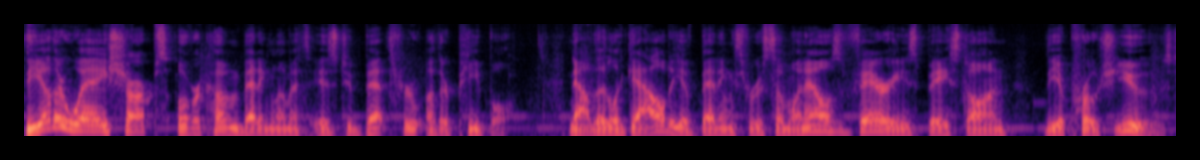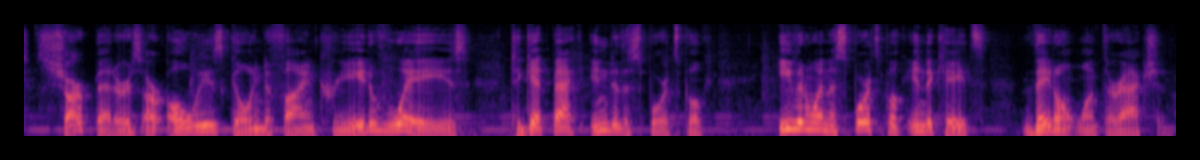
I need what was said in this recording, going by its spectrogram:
The other way sharps overcome betting limits is to bet through other people. Now, the legality of betting through someone else varies based on the approach used. Sharp bettors are always going to find creative ways to get back into the sportsbook, even when the sportsbook indicates they don't want their action.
